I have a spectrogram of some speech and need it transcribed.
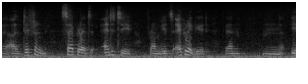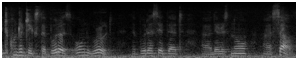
uh, a different separate entity from its aggregate then um, it contradicts the buddha's own word. The buddha said that uh, there is no uh, self.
